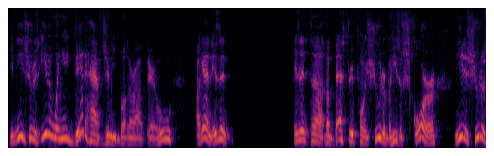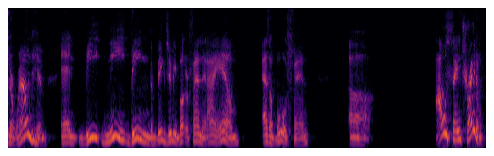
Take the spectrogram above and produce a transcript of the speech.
You need shooters. Even when you did have Jimmy Butler out there, who again isn't isn't uh, the best three point shooter, but he's a scorer. You needed shooters around him. And be me being the big Jimmy Butler fan that I am, as a Bulls fan, uh, I was saying trade him.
